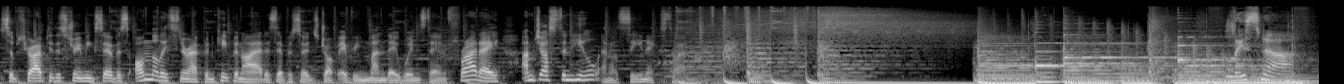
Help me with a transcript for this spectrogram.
Subscribe to the streaming service on the Listener app and keep an eye out as episodes drop every Monday, Wednesday, and Friday. I'm Justin Hill, and I'll see you next time. Listener.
